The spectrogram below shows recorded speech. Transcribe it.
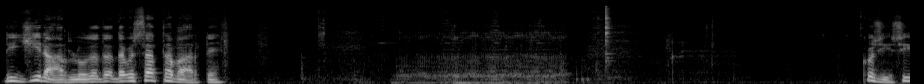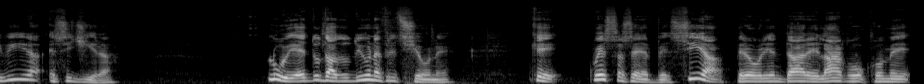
di girarlo da, da, quest'altra parte. Così si vira e si gira. Lui è dotato di una frizione che questa serve sia per orientare l'ago come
